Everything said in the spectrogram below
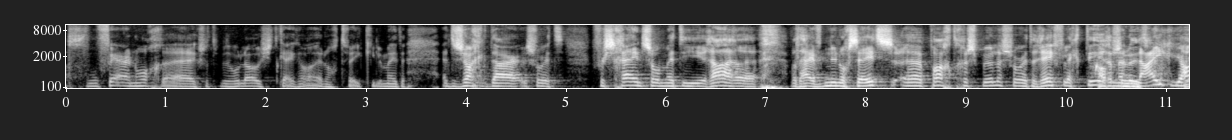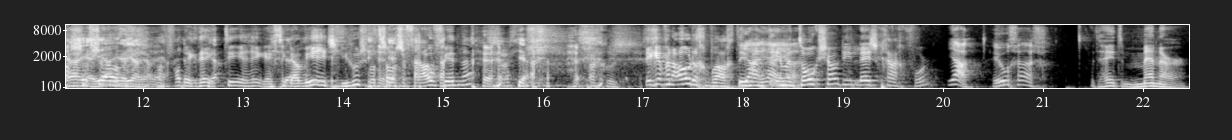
pff, hoe ver nog? Eh, ik zat op het horloge te kijken, oh, ja, nog twee kilometer. En toen zag ik daar een soort verschijnsel met die rare, want hij heeft nu nog steeds eh, prachtige spullen, een soort reflecterende. Nike-jas Ja, ja, of ja, zo. ja, ja, ja, ja. Waarvan ik denk, Ja. tering, heeft hij nou weer iets nieuws? Wat zal zijn vrouw vinden? Ja. Maar goed. Ik heb een ode gebracht in, Ja, mijn, ja, in mijn ja. talkshow, die lees ik graag voor. Ja, heel graag. Het heet Manner.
